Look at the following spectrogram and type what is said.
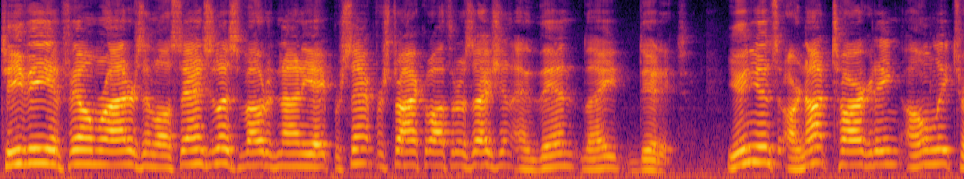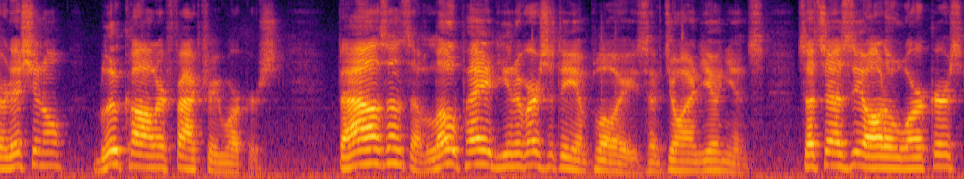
TV and film writers in Los Angeles voted 98% for strike authorization and then they did it. Unions are not targeting only traditional blue collar factory workers. Thousands of low paid university employees have joined unions, such as the auto workers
